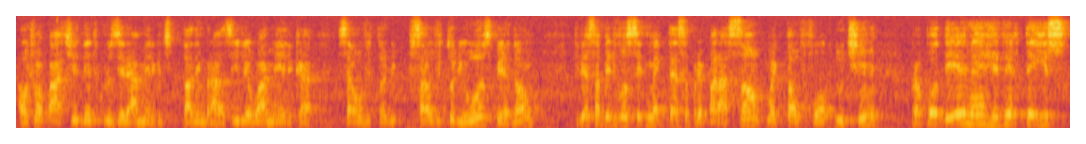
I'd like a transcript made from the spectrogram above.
A última partida entre Cruzeiro e América disputada em Brasília, o América saiu, vitori saiu vitorioso, perdão. Queria saber de você como é que está essa preparação, como é que está o foco do time, para poder né, reverter isso,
